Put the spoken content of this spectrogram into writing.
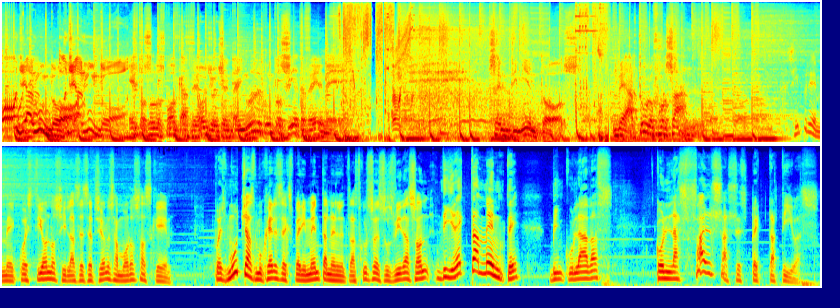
Oye al mundo. Oye al mundo. Estos son los podcasts de hoy 89.7 FM. Sentimientos de Arturo Forzán. Siempre me cuestiono si las decepciones amorosas que pues muchas mujeres experimentan en el transcurso de sus vidas son directamente vinculadas con las falsas expectativas.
